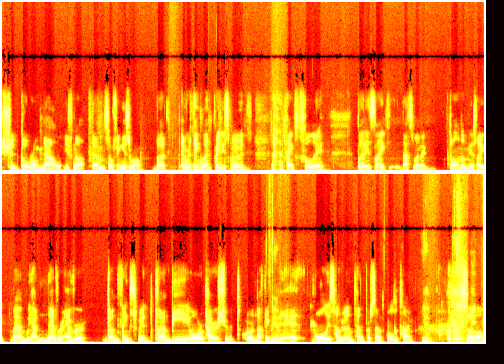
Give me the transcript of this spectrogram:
should go wrong now. If not then something is wrong. But everything went pretty smooth thankfully. But it's like that's when it dawned on me. It's like man we have never ever done things with plan b or parachute or nothing Yeah. Eh, all is 110% all the time Yeah. so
